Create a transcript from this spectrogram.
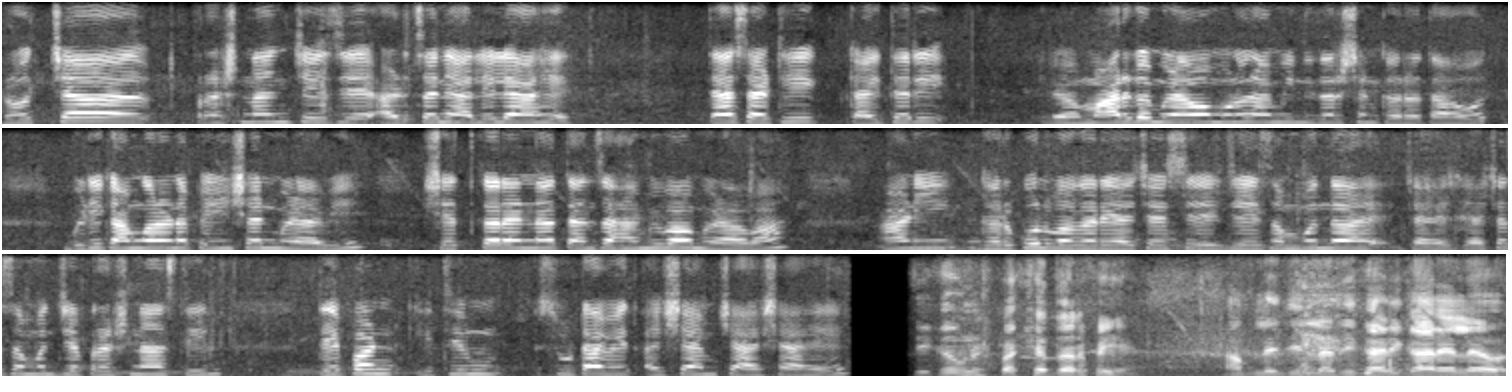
रोजच्या प्रश्नांचे जे अडचणी आलेल्या आहेत त्यासाठी काहीतरी मार्ग मिळावा म्हणून आम्ही निदर्शन करत आहोत. बिडी कामगारांना पेन्शन मिळावी शेतकऱ्यांना त्यांचा हमीभाव मिळावा आणि घरकुल वगैरे याच्याशी जे संबंध आहे ज्या ज्याच्यासंबंधी जे प्रश्न असतील ते पण इथून सुटावेत अशी आमची आशा आहे. भारतीय कम्युनिस्ट पक्षातर्फे आपले जिल्हाधिकारी कार्यालयावर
